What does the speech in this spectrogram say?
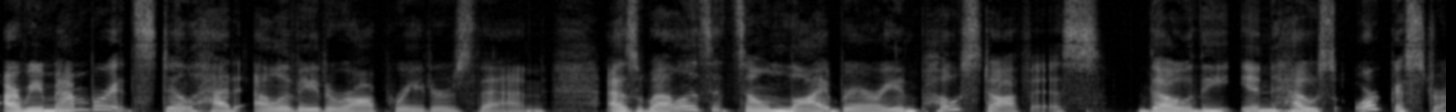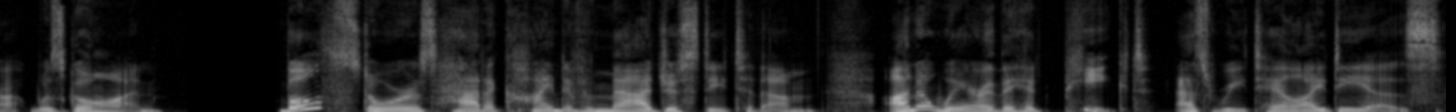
I remember it still had elevator operators then, as well as its own library and post office, though the in house orchestra was gone. Both stores had a kind of majesty to them, unaware they had peaked as retail ideas.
